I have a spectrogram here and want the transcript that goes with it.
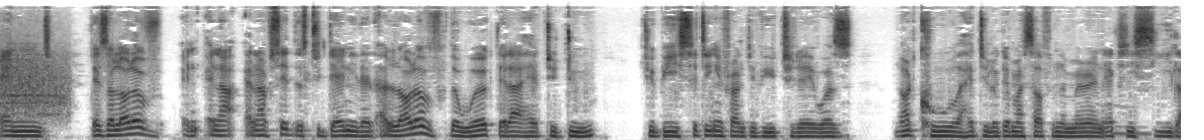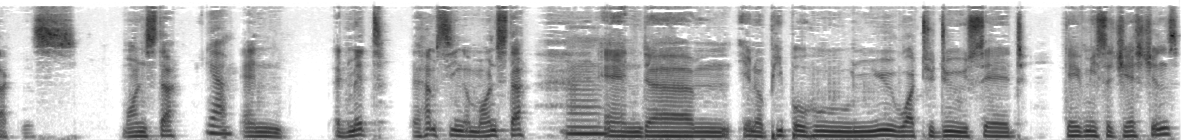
And there's a lot of, and, and I, and I've said this to Danny that a lot of the work that I had to do to be sitting in front of you today was not cool. I had to look at myself in the mirror and actually mm. see like this monster Yeah. and admit that I'm seeing a monster. Mm. And, um, you know, people who knew what to do said, gave me suggestions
